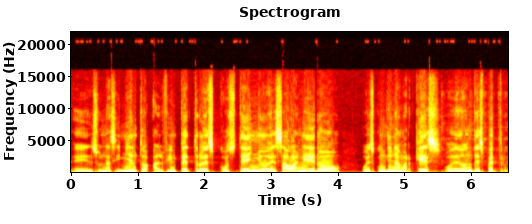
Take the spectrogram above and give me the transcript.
en su nacimiento. ¿Al fin Petro es costeño, es sabanero o es cundinamarqués? ¿O de dónde es Petro?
